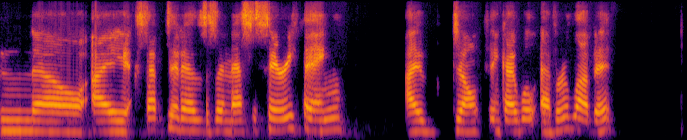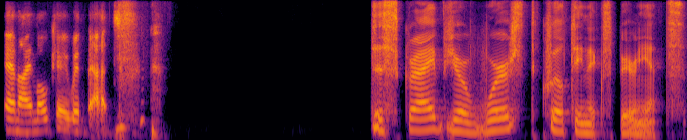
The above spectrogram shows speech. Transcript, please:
No, I accept it as a necessary thing. I don't think I will ever love it, and I'm okay with that. Describe your worst quilting experience.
